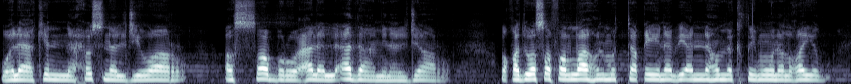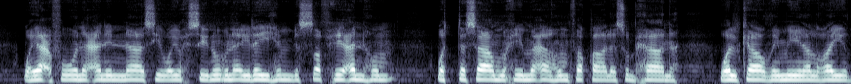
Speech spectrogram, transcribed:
ولكن حسن الجوار الصبر على الأذى من الجار. وقد وصف الله المتقين بأنهم يكظمون الغيظ ويعفون عن الناس ويحسنون إليهم بالصفح عنهم والتسامح معهم فقال سبحانه والكاظمين الغيظ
